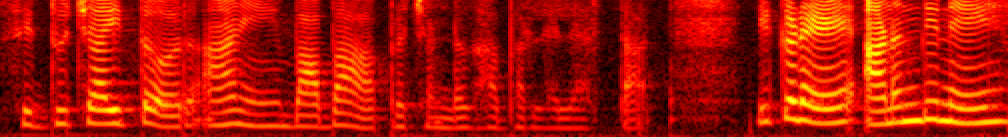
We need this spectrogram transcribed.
सिद्धूच्या इतर आणि बाबा प्रचंड घाबरलेले असतात. इकडे आनंदीने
